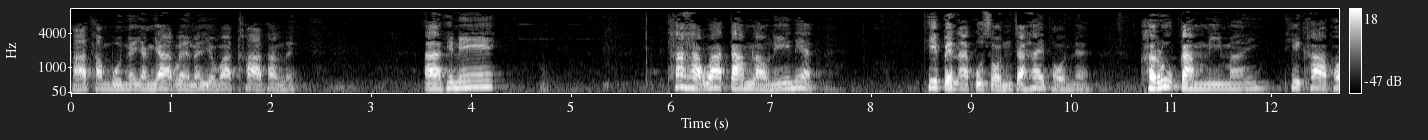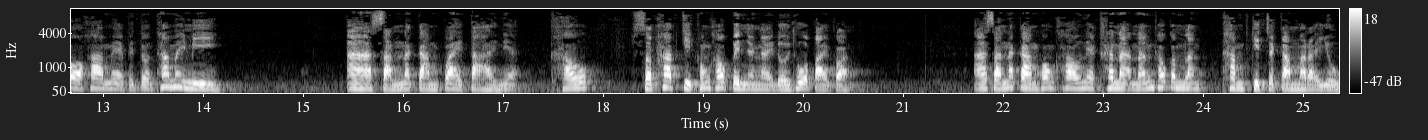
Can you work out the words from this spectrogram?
หาทำบุญก็ยังยากเลยนะอย่าว่าฆ่าท่านเลย อ่าทีนี้ ถ้าหากว่ากรรมเหล่านี้เนี่ย ที่เป็นอกุศลจะให้ผลเนี่ยคารุกรรมมีไหมที่ฆ่าพ่อฆ่าแม่เป็นต้น ถ้าไม่มีอาสันกรรมใกล้ตายเนี่ยเขาสภาพจิตของเขาเป็นยังไงโดยทั่วไปก่อน อาสันกรรมของเขาเนี่ยขณะนั้นเขากำลังทำกิจกรรมอะไรอยู่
